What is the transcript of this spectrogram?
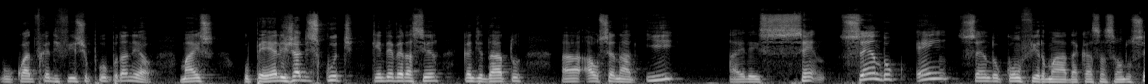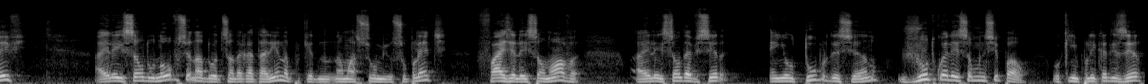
o quadro fica difícil para o Daniel. Mas o PL já discute quem deverá ser candidato uh, ao Senado. E a eleição, sendo, em sendo confirmada a cassação do SAFE, a eleição do novo senador de Santa Catarina, porque não assume o suplente, faz eleição nova, a eleição deve ser em outubro desse ano, junto com a eleição municipal, o que implica dizer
